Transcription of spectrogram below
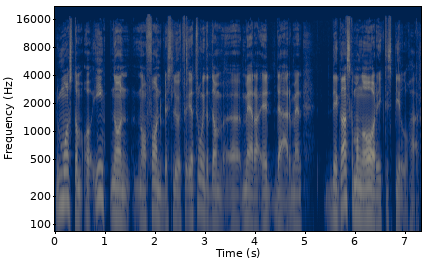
nu måste de, och inte någon, någon fondbeslut, för jag tror inte att de uh, mera är där, men det är ganska många år gick till spillo här.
